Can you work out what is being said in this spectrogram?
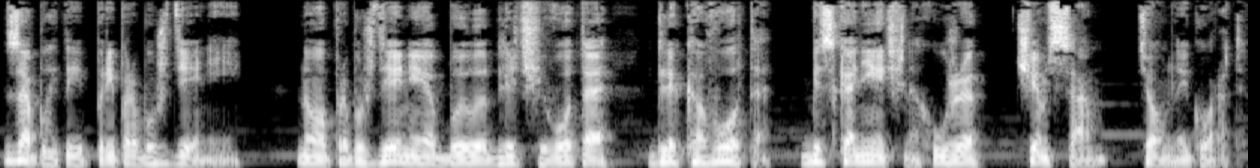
забытый при пробуждении. Но пробуждение было для чего-то, для кого-то, бесконечно хуже, чем сам темный город.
